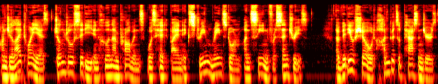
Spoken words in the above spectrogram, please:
On July 20th, Zhengzhou City in Henan Province was hit by an extreme rainstorm unseen for centuries. A video showed hundreds of passengers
